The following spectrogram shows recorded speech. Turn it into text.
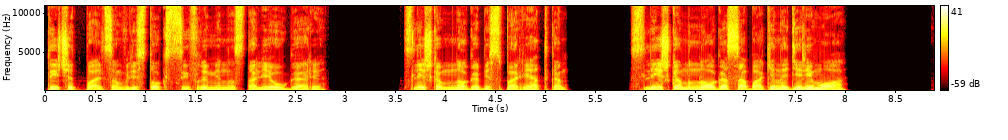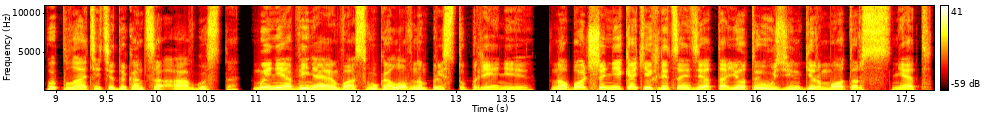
тычет пальцем в листок с цифрами на столе у Гарри. Слишком много беспорядка. Слишком много собаки на дерьмо. Вы платите до конца августа. Мы не обвиняем вас в уголовном преступлении. Но больше никаких лицензий от Toyota у Zinger Motors нет.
